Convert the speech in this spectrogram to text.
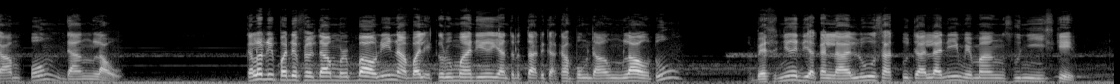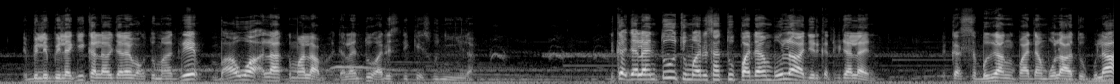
kampung Danglau. Kalau daripada Felda Merbau ni nak balik ke rumah dia yang terletak dekat kampung Daung Lau tu, biasanya dia akan lalu satu jalan ni memang sunyi sikit. Lebih-lebih lagi kalau jalan waktu maghrib, bawa lah ke malam. Jalan tu ada sedikit sunyi lah. Dekat jalan tu cuma ada satu padang bola je dekat tepi jalan. Dekat seberang padang bola tu pula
